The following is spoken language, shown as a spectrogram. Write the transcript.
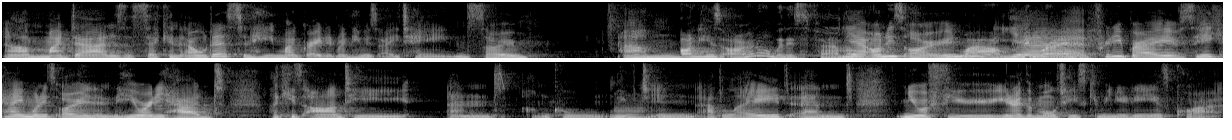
um, my dad is the second eldest and he migrated when he was 18. So On his own or with his family? yeah, on his own. Wow, pretty yeah, brave. pretty brave. So he came on his own, and he already had like his auntie and uncle lived Mm. in Adelaide, and knew a few. You know, the Maltese community is quite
